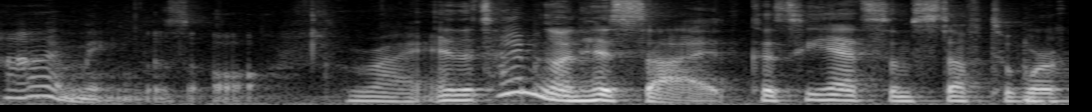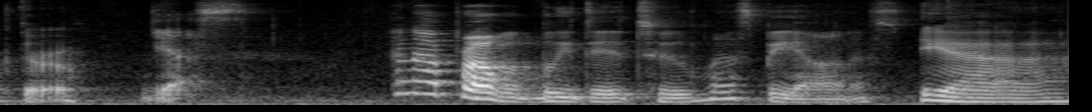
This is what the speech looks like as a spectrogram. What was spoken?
timing was off. Right. And the timing on his side, because he had some stuff to work through. Yes. And I probably did too, let's be honest. Yeah.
